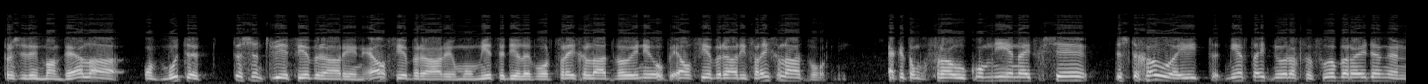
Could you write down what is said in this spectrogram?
president Mandela ontmoet het tussen 2 Februarie en 11 Februarie om hom mee te deel hy word vrygelaat, wou hy nie op 11 Februarie vrygelaat word nie. Ek het hom gevra hoekom nie en hy het gesê dis te gou, hy het meer tyd nodig vir voorbereiding en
